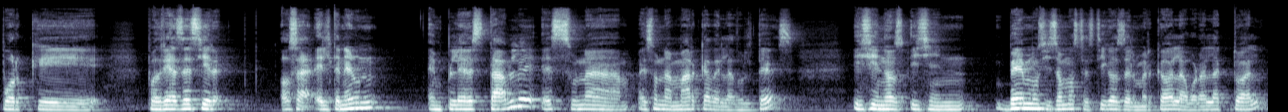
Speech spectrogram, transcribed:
Porque podrías decir, o sea, el tener un empleo estable es una, es una marca de la adultez. Y si, nos, y si vemos y somos testigos del mercado laboral actual,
